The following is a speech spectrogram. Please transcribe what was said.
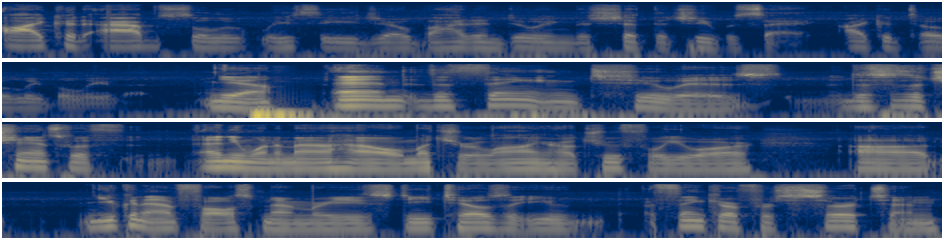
I could absolutely see Joe Biden doing the shit that she was saying. I could totally believe it. Yeah. And the thing too is this is a chance with anyone, no matter how much you're lying or how truthful you are. Uh, you can have false memories, details that you think are for certain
